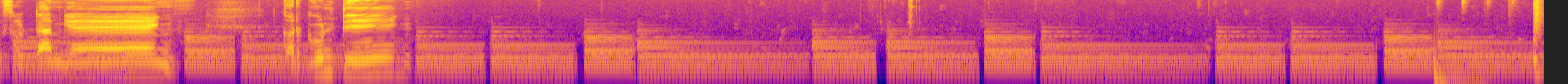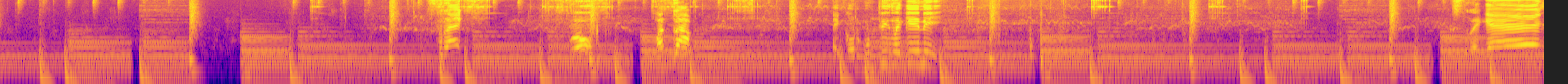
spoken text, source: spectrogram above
Geng, Sultan geng. Ekor gunting. Strike. Wow, mantap. Ekor gunting lagi nih. Strike geng.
